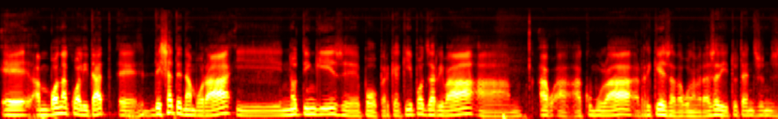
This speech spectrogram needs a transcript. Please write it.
Eh, amb bona qualitat, eh, deixa't enamorar i no tinguis eh, por, perquè aquí pots arribar a, a, a acumular riquesa d'alguna manera. És a dir, tu tens uns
